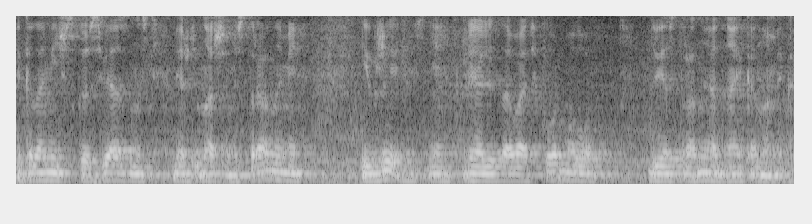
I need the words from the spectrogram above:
экономическую связанность между нашими странами и в жизни реализовать формулу «две страны, одна экономика».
